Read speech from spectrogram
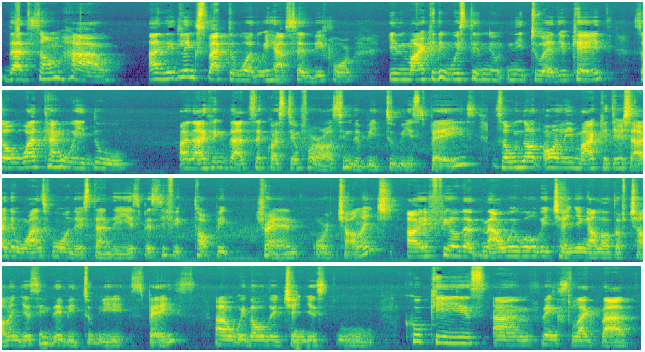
that somehow and it links back to what we have said before. In marketing, we still need to educate. So, what can we do? And I think that's a question for us in the B2B space. So, not only marketers are the ones who understand the specific topic, trend, or challenge. I feel that now we will be changing a lot of challenges in the B2B space uh, with all the changes to cookies and things like that.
